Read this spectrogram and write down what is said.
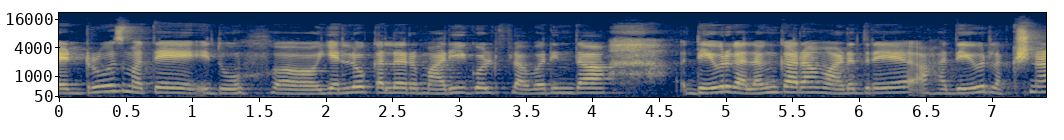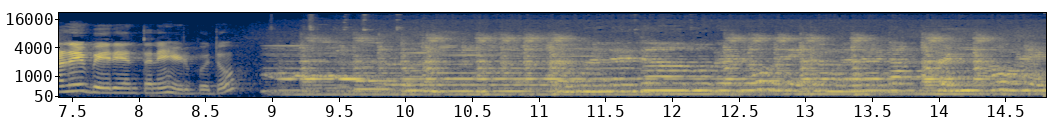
ರೆಡ್ ರೋಸ್ ಮತ್ತು ಇದು ಯೆಲ್ಲೋ ಕಲರ್ ಮಾರಿಗೋಲ್ಡ್ ಫ್ಲವರಿಂದ ದೇವ್ರಿಗೆ ಅಲಂಕಾರ ಮಾಡಿದ್ರೆ ಆ ದೇವ್ರ ಲಕ್ಷಣವೇ ಬೇರೆ ಅಂತಲೇ ಹೇಳ್ಬೋದು. ಕಣ್ಣೋಳೆ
